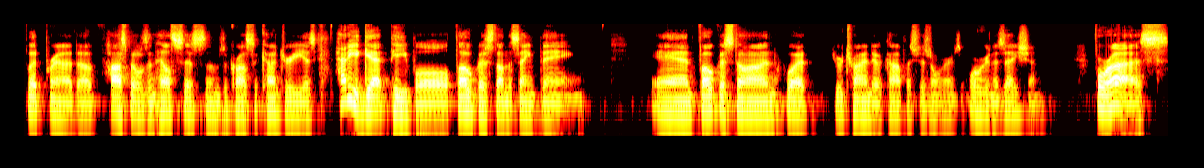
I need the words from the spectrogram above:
footprint of hospitals and health systems across the country is how do you get people focused on the same thing and focused on what you're trying to accomplish as an organization? For us,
